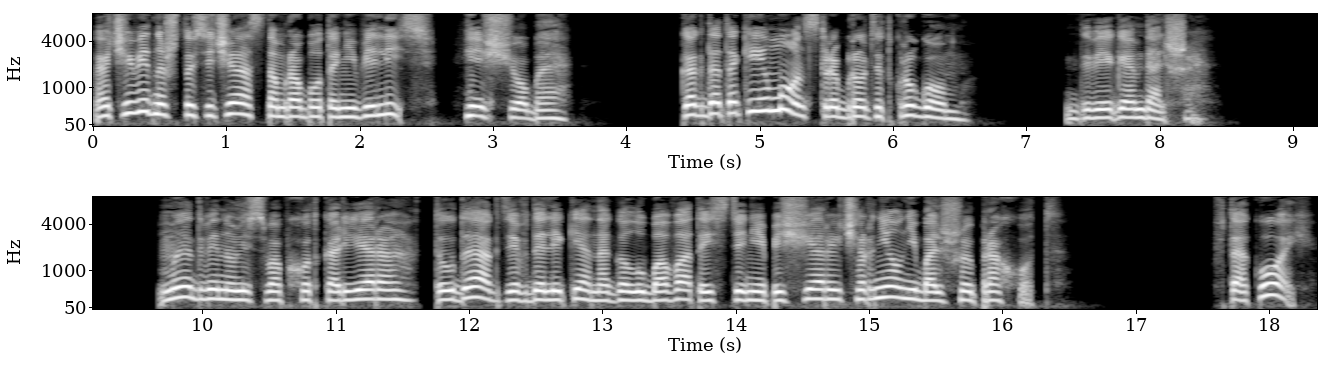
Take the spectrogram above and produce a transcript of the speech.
Очевидно, что сейчас там работа не велись. Еще бы. Когда такие монстры бродят кругом. Двигаем дальше. Мы двинулись в обход карьера, туда, где вдалеке на голубоватой стене пещеры чернел небольшой проход. В такой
